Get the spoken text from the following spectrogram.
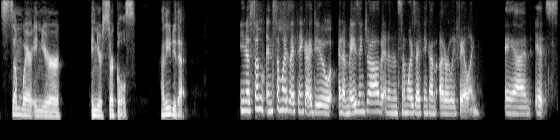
somewhere in your in your circles. How do you do that you know some in some ways i think i do an amazing job and in some ways i think i'm utterly failing. And it's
